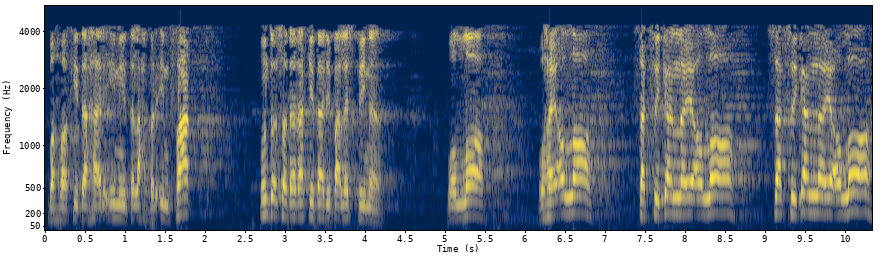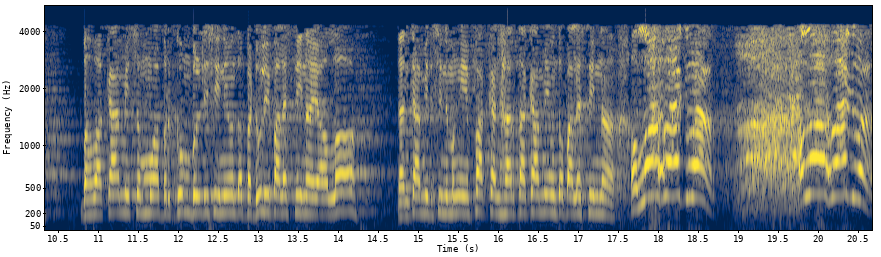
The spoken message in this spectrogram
bahwa kita hari ini telah berinfak untuk saudara kita di Palestina. Wallah, wahai Allah, saksikanlah ya Allah, saksikanlah ya Allah bahwa kami semua berkumpul di sini untuk peduli Palestina ya Allah dan kami di sini menginfakkan harta kami untuk Palestina. Allahu Akbar. Allahu Akbar.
